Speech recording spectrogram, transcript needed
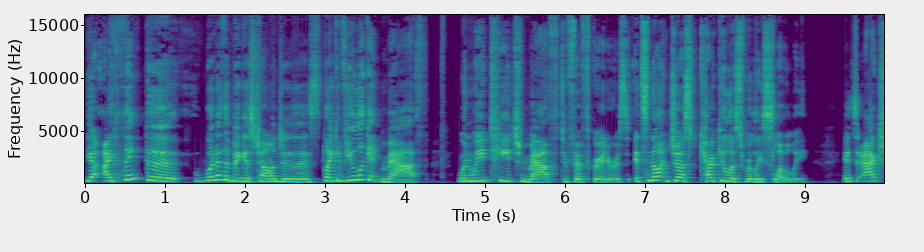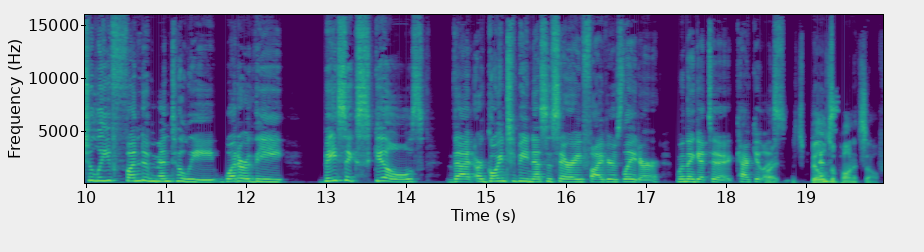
Yeah, I think the one of the biggest challenges is like if you look at math, when we teach math to 5th graders, it's not just calculus really slowly. It's actually fundamentally what are the basic skills that are going to be necessary 5 years later when they get to calculus. Right. It builds and, upon itself.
